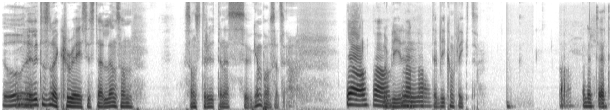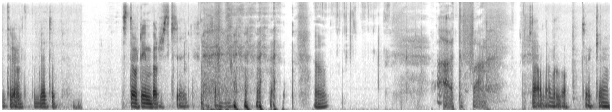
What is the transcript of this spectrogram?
Jo, det är lite sådana crazy ställen som, som struten är sugen på så att säga. Ja, ja. Då blir det- Men, Det blir konflikt. ja, men det är inte jättetrevligt att det blir typ stort inbördeskrig. Ja. Jag vet inte fan. Kan jag väl då, tycker jag.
